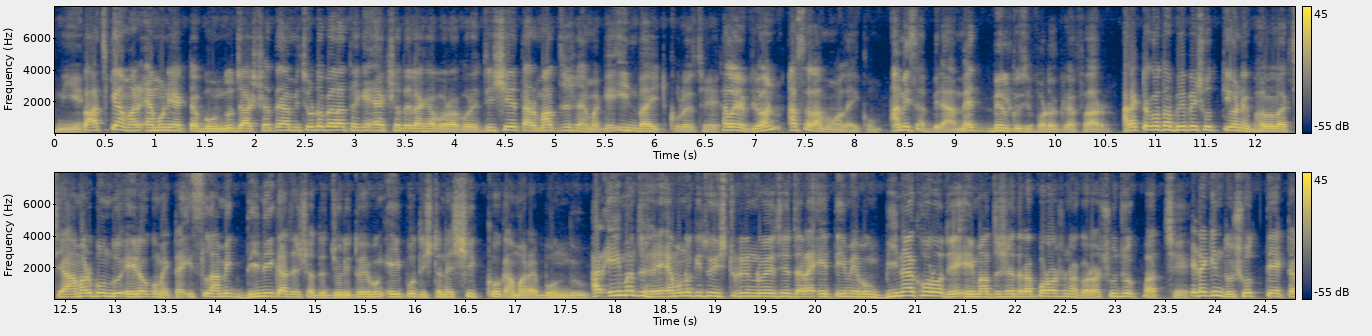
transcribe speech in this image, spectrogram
নিয়ে। আজকে আমার এমনই একটা বন্ধু, যার সাথে আমি ছোটবেলা থেকে একসাথে লেখাপড়া করেছি, সে তার মাদ্রাসায় আমাকে ইনভাইট করেছে। হ্যালো এভরিওয়ান আসসালামু আলাইকুম। আমি সাব্বির আহমেদ, বেলকুচি ফটোগ্রাফার আর একটা কথা ভেবে সত্যি অনেক ভালো লাগছে, আমার বন্ধু এইরকম একটা ইসলামিক দিনই কাজের সাথে জড়িত এবং এই প্রতিষ্ঠানের শিক্ষক আমার বন্ধু। আর এই মাদ্রাসায় এমনও কিছু স্টুডেন্ট রয়েছে যারা এতিম এবং বিনা খরচে এই মাদ্রাসায় তারা পড়াশোনা করার সুযোগ পাচ্ছে। এটা কিন্তু সত্যি একটা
